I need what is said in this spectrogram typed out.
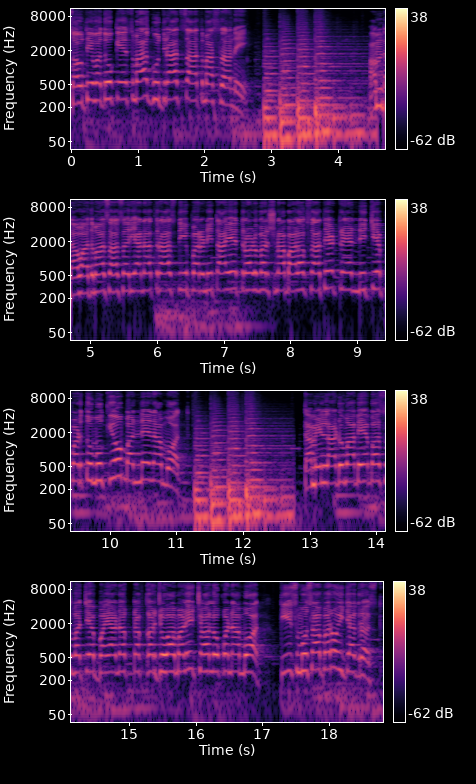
સૌથી વધુ કેસમાં ગુજરાત સાતમા સ્થાને. અમદાવાદમાં સાસરિયાના ત્રાસથી પરિણીતાએ ત્રણ વર્ષના બાળક સાથે ટ્રેન નીચે પડતું મૂક્યું બંનેના મોત. તમિલનાડુમાં બે બસ વચ્ચે ભયાનક ટક્કર જોવા મળી, છ લોકોના મોત, ત્રીસ મુસાફરો ઈજાગ્રસ્ત.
